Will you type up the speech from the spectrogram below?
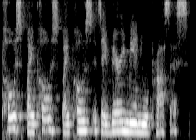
post by post by post, it's a very manual process.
